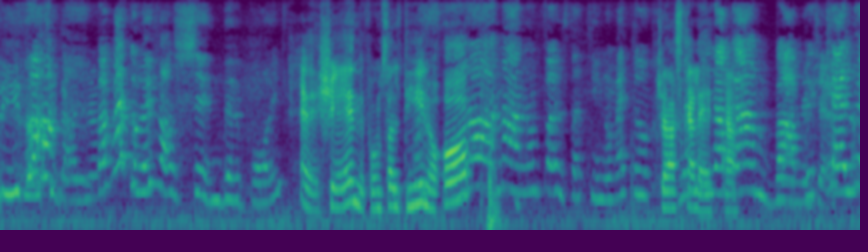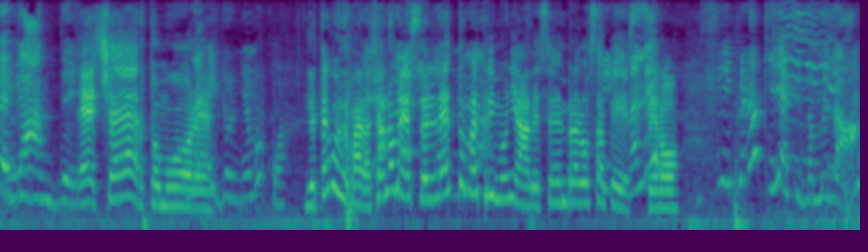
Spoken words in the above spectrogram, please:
Ah. Lì dove Papà come fa a scendere poi? Eh, scende, fa un saltino. Oh. No, no, non fa il statino, metto C'è la scaletta. gamba perché lui è grande. Eh certo, amore. Noi dormiamo qua. Io e te guarda, guarda, ci hanno messo il letto matrimoniale, sembra lo sapessero. Sì, però chi è che dorme là?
